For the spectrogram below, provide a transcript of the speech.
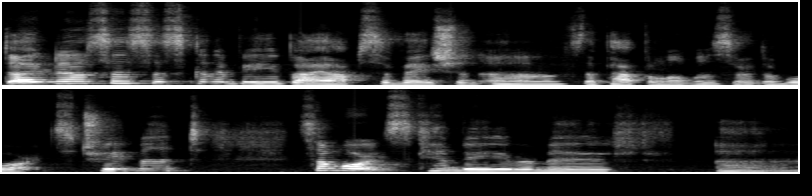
Diagnosis is going to be by observation of the papillomas or the warts. Treatment, some warts can be removed uh,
